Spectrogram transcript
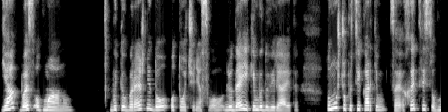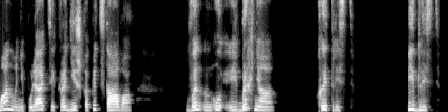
Як без обману? Будьте обережні до оточення свого, людей, яким ви довіряєте. Тому що по цій карті це хитрість, обман, маніпуляції, крадіжка, підстава, брехня, хитрість, підлість.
